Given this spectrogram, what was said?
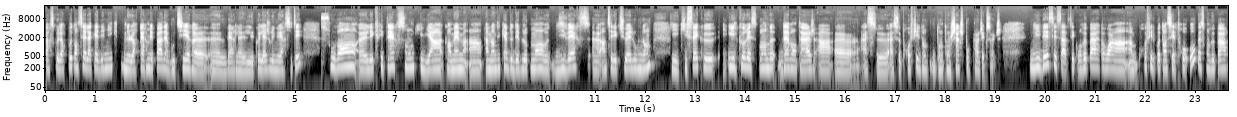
parce que leur potentiel académique ne leur permet pas d'aboutir euh, euh, vers les collèges ou l'université. Souvent, euh, les critères sont qu'il y a quand même un, handicap de développement divers, intellectuel ou non, qui, qui fait qu'ils correspondent davantage à, ce, profil dont, on cherche pour Project Search. L'idée, c'est ça, c'est qu'on veut pas avoir un, un, profil potentiel trop haut parce qu'on veut pas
